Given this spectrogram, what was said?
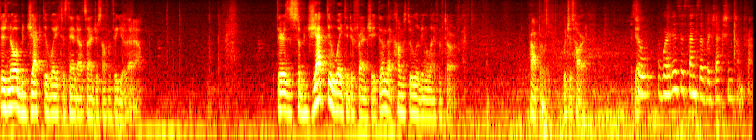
there's no objective way to stand outside yourself and figure that out. There is a subjective way to differentiate them that comes through living a life of Torah properly, which is hard. So where does the sense of rejection come from?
